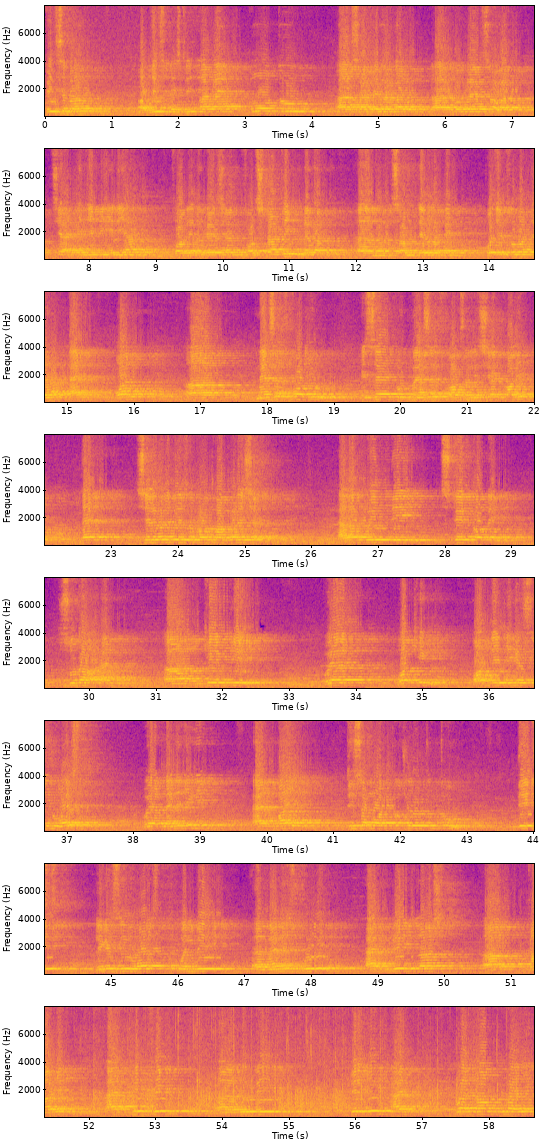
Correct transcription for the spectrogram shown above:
Principal of this district, but I go to uh, certain number uh, programs of our area for for starting develop, um, some development projects over there. And one uh, message for you, it's a good message for Salesian College that Siliguri Municipal Corporation along with the state government, SUDA and uh, KMK, 2022, this legacy was will be uh, managed fully and green lush uh, garden and big field uh, will be building and we are now dividing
